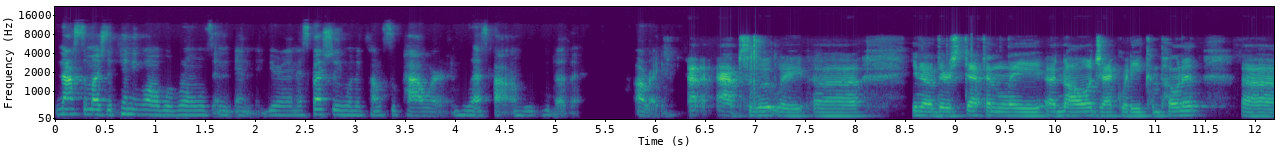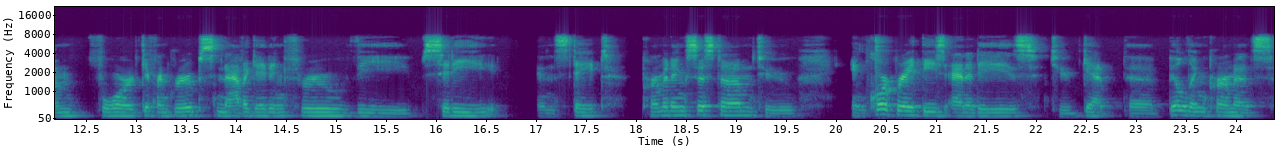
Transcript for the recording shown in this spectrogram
not so much depending on what rooms and, and you're in, especially when it comes to power and who has power and who, who doesn't. Alrighty. Absolutely. Uh, you know, there's definitely a knowledge equity component um, for different groups navigating through the city and state permitting system to incorporate these entities, to get the building permits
